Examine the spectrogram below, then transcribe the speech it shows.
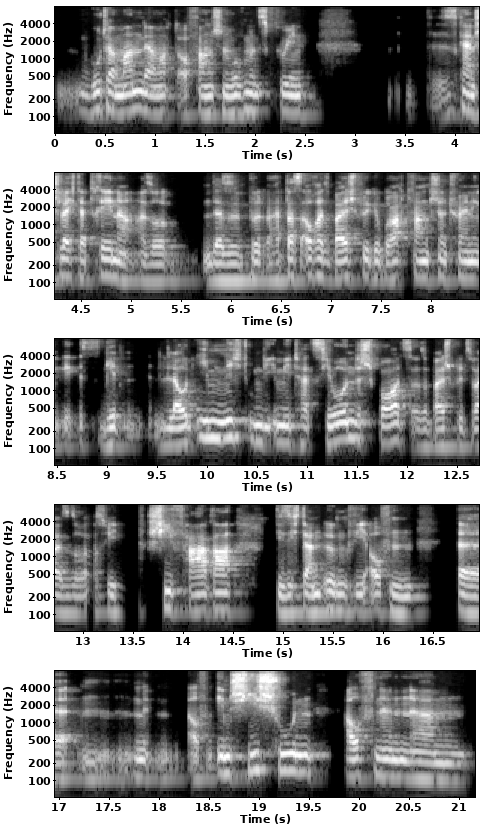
ein guter Mann, der macht auch Functional Movement Screen. Das ist kein schlechter Trainer. Also der hat das auch als Beispiel gebracht. Functional Training es geht laut ihm nicht um die Imitation des Sports, also beispielsweise sowas wie Skifahrer, die sich dann irgendwie auf einen äh, auf, in Skischuhen auf einen ähm,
